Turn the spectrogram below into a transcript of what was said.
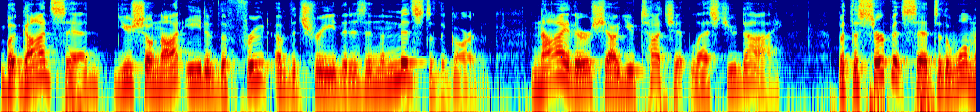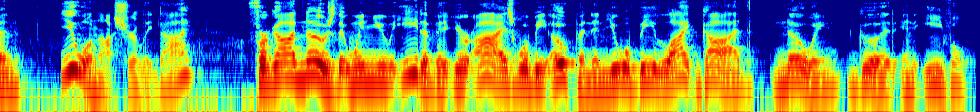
But God said, You shall not eat of the fruit of the tree that is in the midst of the garden, neither shall you touch it, lest you die. But the serpent said to the woman, You will not surely die. For God knows that when you eat of it, your eyes will be opened, and you will be like God, knowing good and evil.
